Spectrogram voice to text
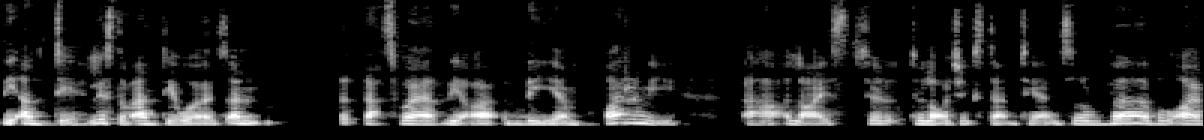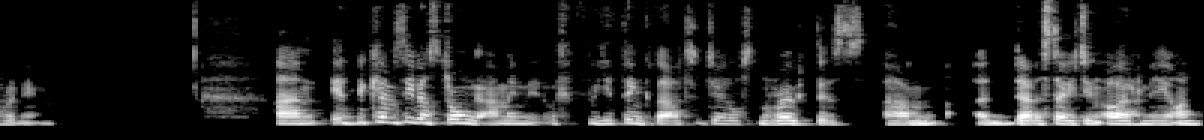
the anti list of anti words. And that's where the, uh, the um, irony uh, lies to, to a large extent here. It's sort of verbal irony. And it becomes even stronger. I mean, if you think that Jane Austen wrote this um, devastating irony on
